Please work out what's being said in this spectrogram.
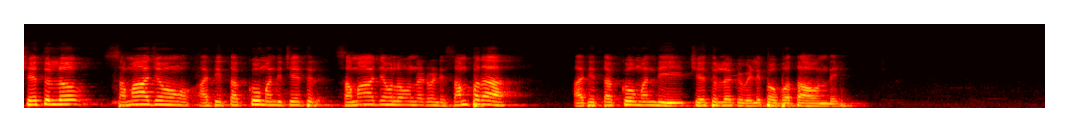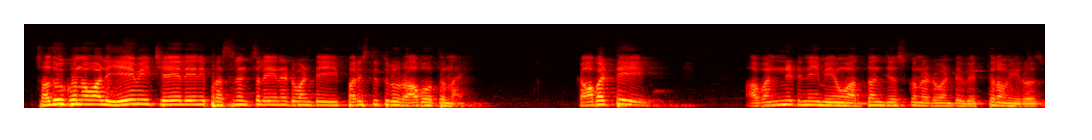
చేతుల్లో సమాజం అతి తక్కువ మంది చేతులు సమాజంలో ఉన్నటువంటి సంపద అతి తక్కువ మంది చేతుల్లోకి వెళ్ళిపోబోతా ఉంది. చదువుకున్న వాళ్ళు ఏమీ చేయలేని ప్రశ్నించలేనటువంటి పరిస్థితులు రాబోతున్నాయి. కాబట్టి అవన్నిటినీ మేము అర్థం చేసుకున్నటువంటి వ్యక్తులం ఈరోజు.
